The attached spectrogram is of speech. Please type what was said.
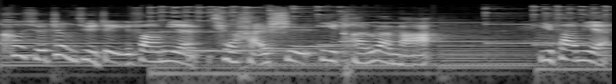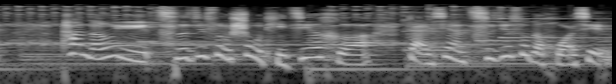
科学证据这一方面却还是一团乱麻。一方面，它能与雌激素受体结合，展现雌激素的活性。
